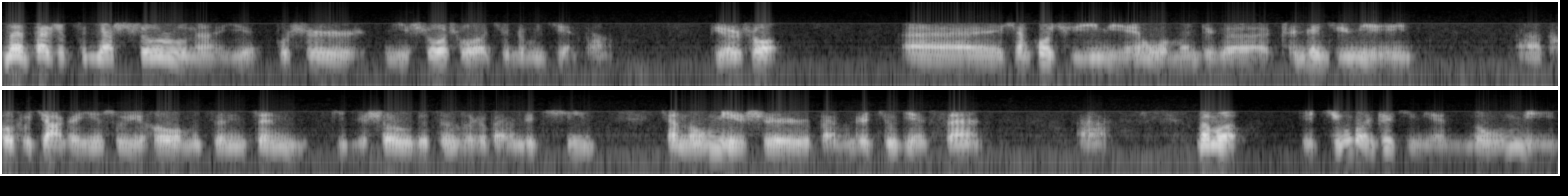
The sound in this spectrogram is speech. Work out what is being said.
那但是增加收入呢，也不是你说说就那么简单。比如说，呃，像过去一年我们这个城镇居民啊，扣除价格因素以后，我们增增收入的增速是百分之七，像农民是百分之九点三，啊。那么，也尽管这几年农民，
